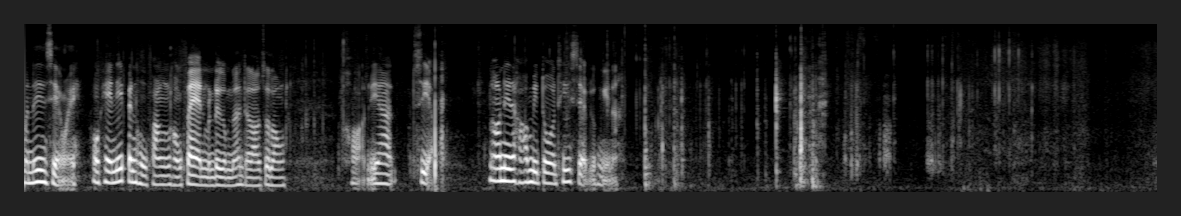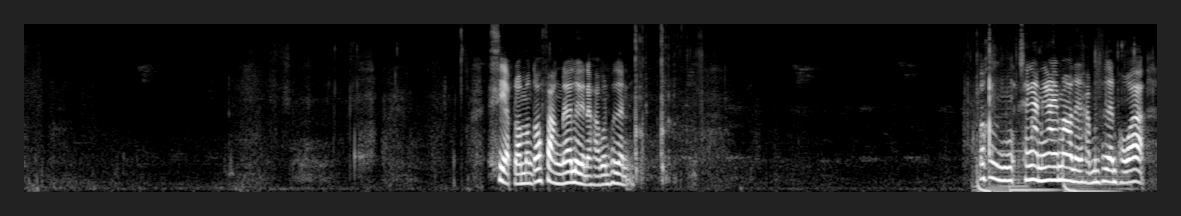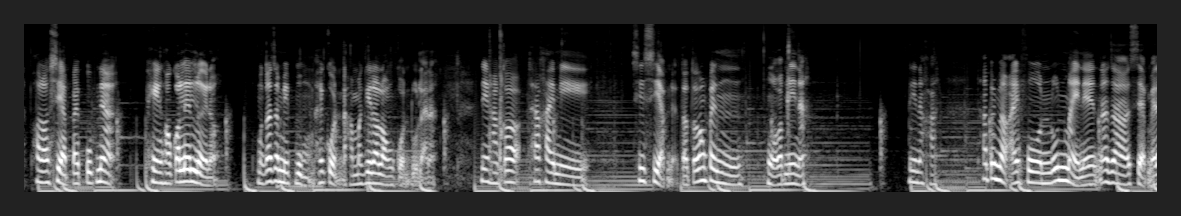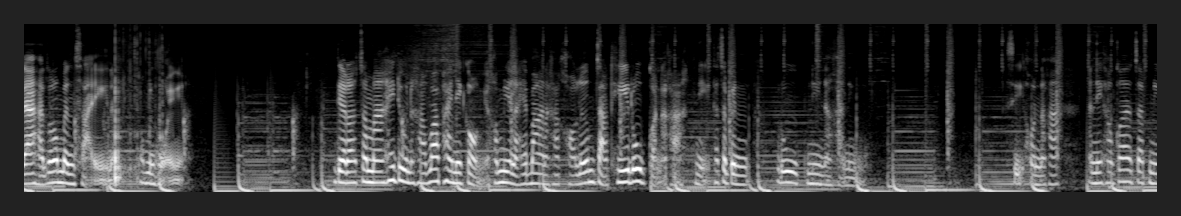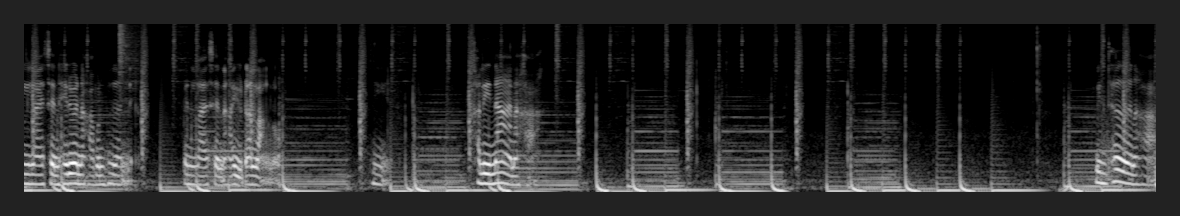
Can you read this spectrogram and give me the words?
มันได้ยินเสียงไหม โอเค นี่เป็นหูฟังของแฟนเหมือนเดิมนะ เดี๋ยวเราจะลองขออนุญาตเสียบ นอกนี้นะคะเขามีตัวที่เสียบอยู่ตรงนี้นะ เสียบแล้วมันก็ฟังได้เลยนะคะเพื่อนๆ ก็คือใช้งานง่ายมากเลยค่ะเพื่อนๆ เพราะว่าพอเราเสียบไปปุ๊บเนี่ย เพลงเขาก็เล่นเลยเนาะ มันก็จะมีปุ่มให้กดนะคะ เมื่อกี้เราลองกดดูแล้วนะ นี่ค่ะก็ถ้าใครมีที่เสียบเนี่ย แต่ต้องเป็นหัวแบบนี้นะ นี่นะคะ ถ้าเป็นแบบ iPhone รุ่นใหม่เนี่ย น่าจะเสียบไม่ได้ค่ะ ต้องเป็นสายอย่างนี้นะ ต้องเป็นหัวอย่างเงี้ย เดี๋ยวเราจะมาให้ดูนะคะว่าภายในกล่องเนี่ยเขามีอะไรให้บ้างนะคะ ขอเริ่มจากที่รูปก่อนนะคะ นี่ก็จะเป็นรูปนี่นะคะนี่สี่คนนะคะ อันนี้เขาก็จะมีลายเซ็นให้ด้วยนะคะเพื่อนๆเนี่ยเป็นลายเซ็นนะคะอยู่ด้านหลังเนาะนี่คาริน่านะคะวินเทอร์นะคะ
